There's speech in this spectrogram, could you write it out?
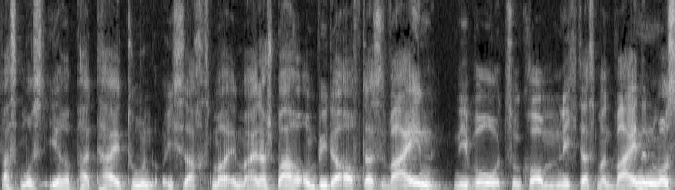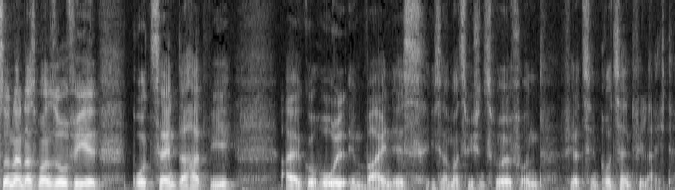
Was muss Ihre Partei tun, ich sag's mal in meiner Sprache, um wieder auf das Weinniveau zu kommen? Nicht, dass man weinen muss, sondern dass man so viel Prozente hat wie Alkohol im Wein ist, ich sage mal zwischen 12 und 14 Prozent vielleicht.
